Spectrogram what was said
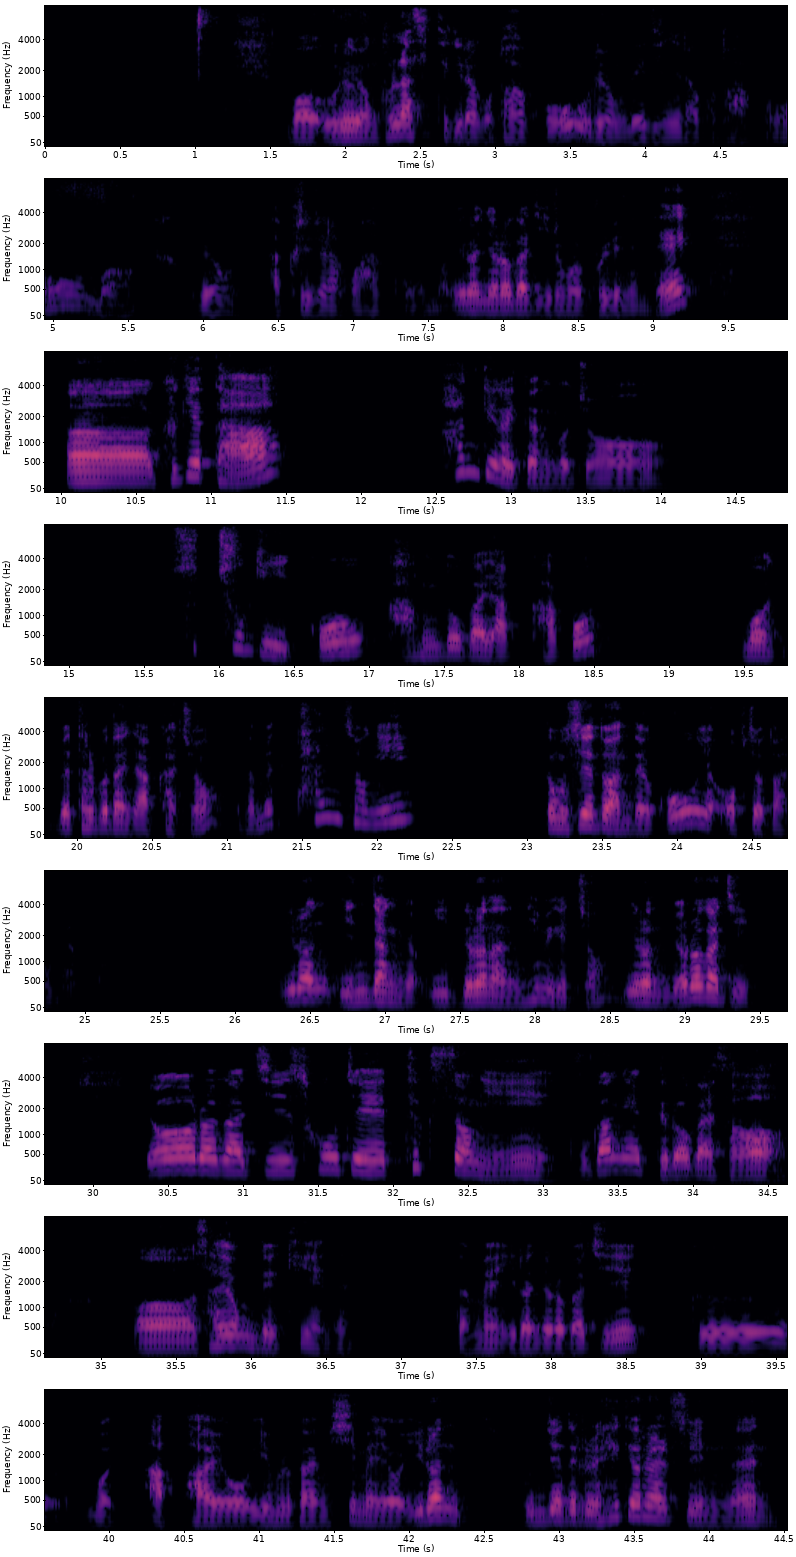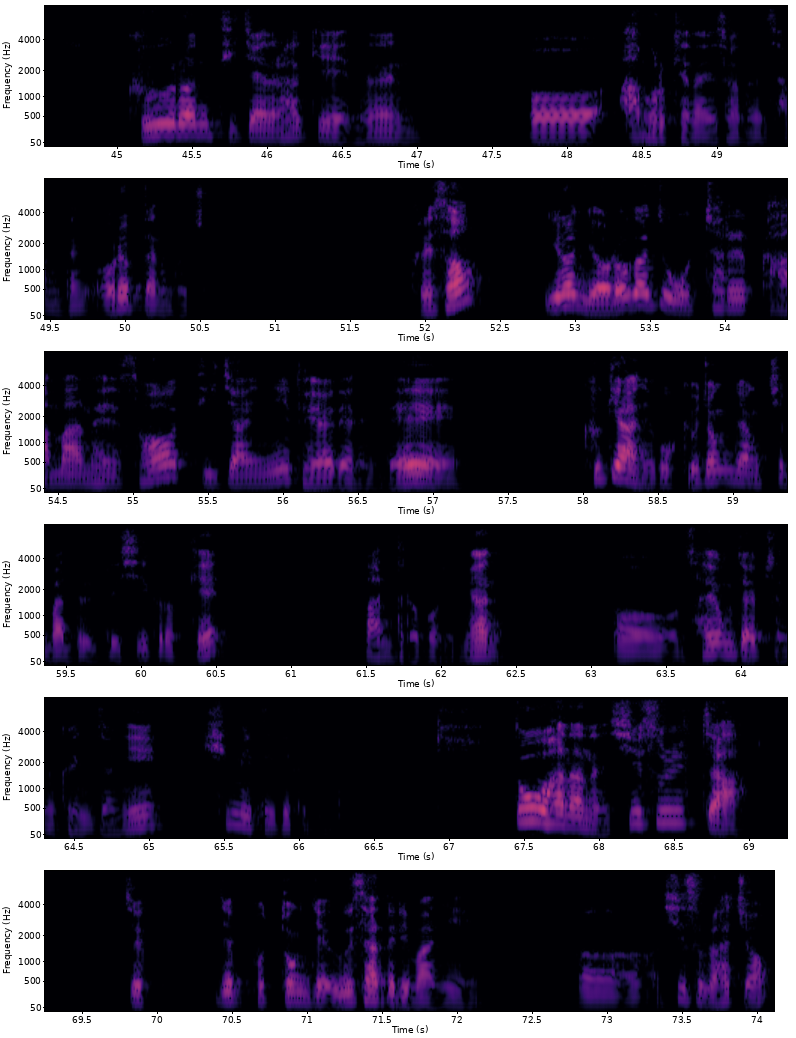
뭐 의료용 플라스틱이라고도 하고 의료용 레진이라고도 하고 뭐 의료용 아크릴이라고 하고 뭐 이런 여러 가지 이름을 불리는데 어, 그게 다 한계가 있다는 거죠. 수축이 있고 강도가 약하고 뭐 메탈보다는 약하죠. 그 다음에 탄성이 너무 세도 안 되고 없어도 안 되고 이런 인장력, 이 늘어나는 힘이겠죠. 이런 여러 가지 여러 가지 소재의 특성이 구강에 들어가서 어, 사용되기에는 그다음에 이런 여러 가지 그 뭐 아파요, 이물감 심해요 이런 문제들을 해결할 수 있는 그런 디자인을 하기에는 어, 아무렇게나 해서는 상당히 어렵다는 거죠. 그래서 이런 여러 가지 오차를 감안해서 디자인이 되어야 되는데 그게 아니고 교정장치 만들듯이 그렇게 만들어 버리면 어, 사용자 입장에서 굉장히 힘이 들게 됩니다. 또 하나는 시술자, 즉 이제 보통 이제 의사들이 많이 어, 시술을 하죠.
